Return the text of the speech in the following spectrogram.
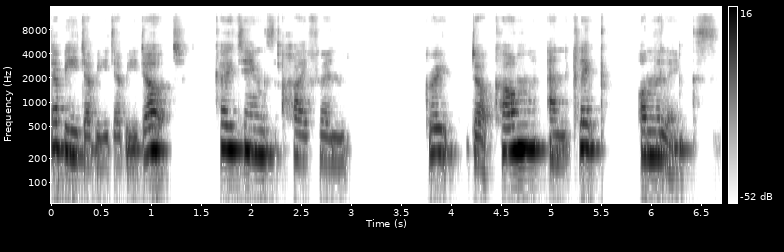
www.coatings-group.com and click on the links.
